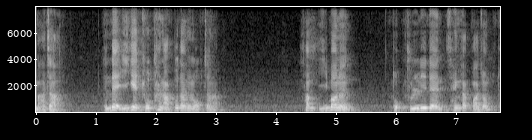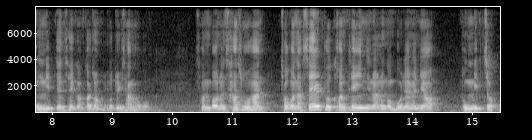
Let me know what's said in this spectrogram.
맞아. 근데 이게 좋다 나쁘다는 없잖아. 3, 2번은 도, 분리된 생각 과정, 독립된 생각 과정 이것도 이상하고 3번은 사소한 저거나 셀프 컨테인이라는 건 뭐냐면요. 독립적.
